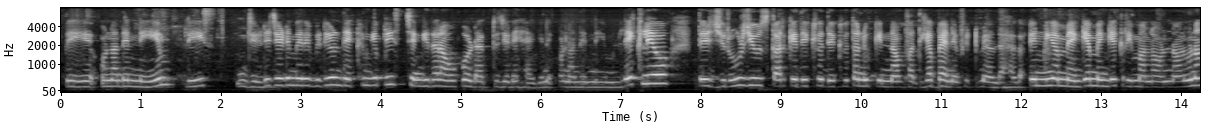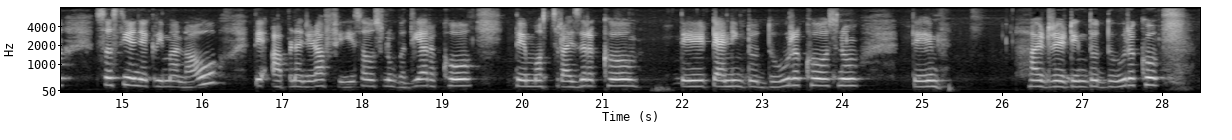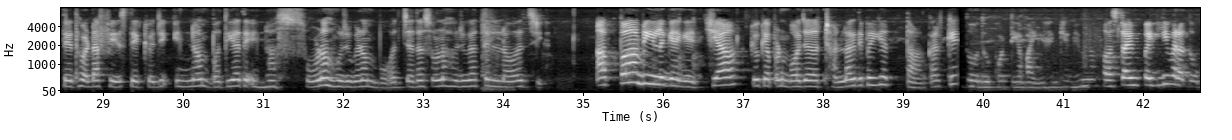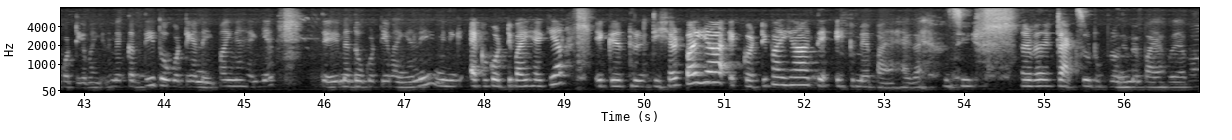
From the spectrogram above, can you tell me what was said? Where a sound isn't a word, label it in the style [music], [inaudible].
ਤੇ ਉਹਨਾਂ ਦੇ ਨੇਮ ਪਲੀਜ਼ ਜਿਹੜੇ ਜਿਹੜੇ ਮੇਰੇ ਵੀਡੀਓ ਨੂੰ ਦੇਖਣਗੇ ਪਲੀਜ਼ ਚੰਗੀ ਤਰ੍ਹਾਂ ਉਹ ਪ੍ਰੋਡਕਟ ਜਿਹੜੇ ਹੈਗੇ ਨੇ, ਉਹਨਾਂ ਦੇ ਨੇਮ ਲਿਖ ਲਿਓ ਤੇ ਜਰੂਰ ਯੂਜ਼ ਕਰਕੇ ਦੇਖਿਓ ਦੇਖਿਓ ਤੁਹਾਨੂੰ ਕਿੰਨਾ ਵਧੀਆ ਬੈਨੀਫਿਟ ਮਿਲਦਾ ਹੈਗਾ। ਇੰਨੀਆਂ ਮਹਿੰਗੀਆਂ ਮਹਿੰਗੀਆਂ ਕਰੀਮਾਂ ਲਾਉਣ ਨਾਲੋਂ ਨਾ, ਸਸਤੀਆਂ ਜਿਹੀਆਂ ਕਰੀਮਾਂ ਲਾਓ ਤੇ ਆਪਣਾ ਜਿਹੜਾ ਫੇਸ ਆ ਉਸ ਨੂੰ ਵਧੀਆ ਰੱਖੋ ਤੇ ਮੋਇਸਚਰਾਈਜ਼ਰ ਰੱਖੋ। ਅਤੇ ਟੈਨਿੰਗ ਤੋਂ ਦੂਰ ਰੱਖੋ ਉਸ ਨੂੰ ਤੇ ਹਾਈਡਰੇਟਿੰਗ ਤੋਂ ਦੂਰ ਰੱਖੋ ਅਤੇ ਤੁਹਾਡਾ ਫੇਸ ਦੇਖਿਓ ਜੀ, ਇੰਨਾ ਵਧੀਆ ਅਤੇ ਇੰਨਾ ਸੋਹਣਾ ਹੋ ਜਾਊਗਾ ਨਾ, ਬਹੁਤ ਜ਼ਿਆਦਾ ਸੋਹਣਾ ਹੋ ਜਾਊਗਾ ਤੇ ਲਓ ਜੀ, ਆਪਾਂ ਵੀ ਲੱਗेंगे ਚਾਹ ਕਿਉਂਕਿ ਆਪਾਂ ਨੂੰ ਬਹੁਤ ਜ਼ਿਆਦਾ ਠੰਡ ਲੱਗਦੀ ਪਈ ਹੈ, ਤਾਂ ਕਰਕੇ ਦੋ ਦੋ ਕੋਟੀਆਂ ਪਾਈਆਂ ਹੈਗੀਆਂ ਨੇ ਮੈਂ ਫਸਟ ਟਾਈਮ ਪਹਿਲੀ ਵਾਰ ਦੋ ਕੋਟੀਆਂ ਪਾਈਆਂ ਨੇ, ਮੈਂ ਕਦੀ ਦੋ ਕੋਟੀਆਂ ਨਹੀਂ ਪਾਈਆਂ ਹੈਗੀਆਂ। ਤੇ ਮੈਂ ਦੋ ਕੋਟੀਆਂ ਪਾਈਆਂ ਨੇ ਮੈਨੇ ਇੱਕ ਕੋਟੀ ਪਾਈ ਹੈਗੀ ਆ, ਇੱਕ ਟੀ-ਸ਼ਰਟ ਪਾਈ ਆ, ਇੱਕ ਕੋਟੀ ਪਾਈ ਆ ਤੇ ਇੱਕ ਮੈਂ ਪਾਇਆ ਹੈਗਾ ਸੀ ਤੇ ਟਰੈਕ ਸੂਟ ਉੱਪਰੋਂ ਦੀ ਮੈਂ ਪਾਇਆ ਹੋਇਆ। ਵਾ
